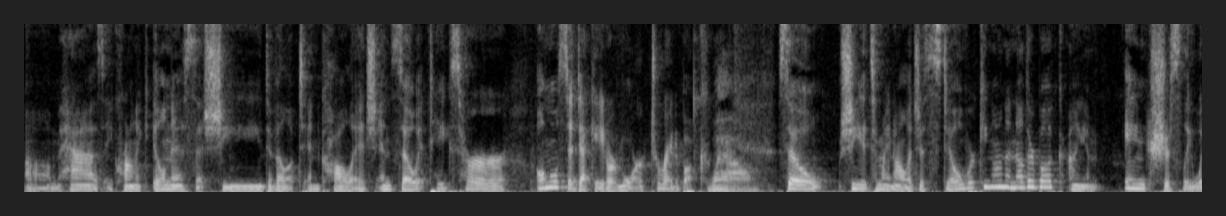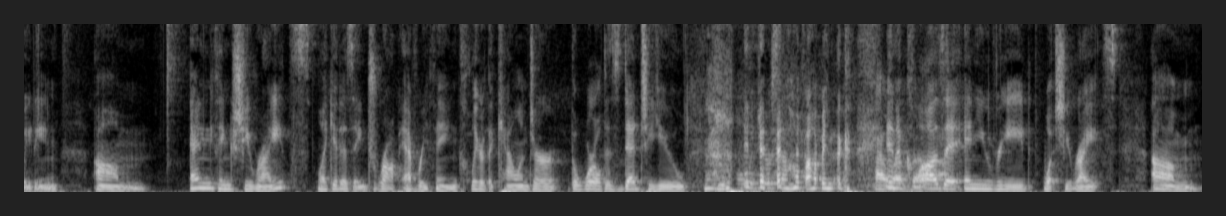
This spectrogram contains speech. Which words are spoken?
um, has a chronic illness that she developed in college. And so it takes her almost a decade or more to write a book. Wow. So she, to my knowledge, is still working on another book. I am anxiously waiting. Um, anything she writes, like it is a drop everything, clear the calendar, the world is dead to you. You hold yourself up in a, I in a closet and you read what she writes. Um,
